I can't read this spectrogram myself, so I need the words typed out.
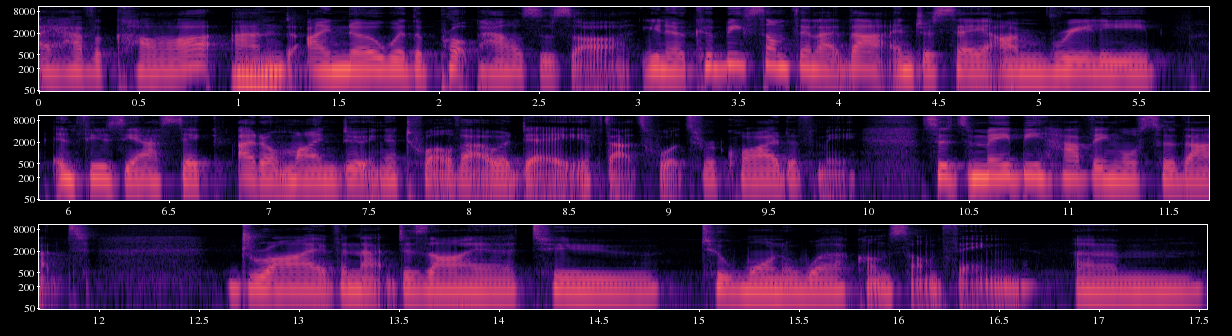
I have a car, mm-hmm. and I know where the prop houses are. You know, it could be something like that, and just say, I'm really enthusiastic. I don't mind doing a 12 hour day if that's what's required of me. So it's maybe having also that drive and that desire to to want to work on something um,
